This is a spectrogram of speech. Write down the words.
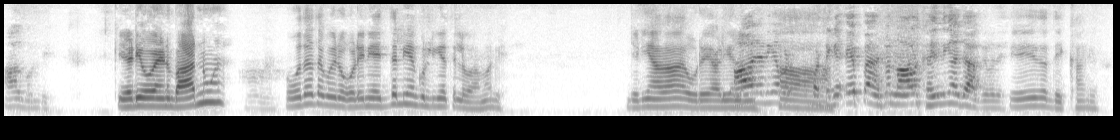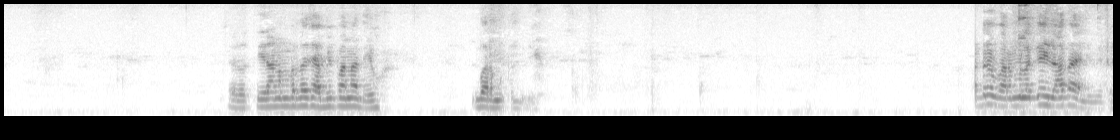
ਆਹ ਗੁੱਲੀ। ਕਿਹੜੀ ਉਹ ਐਨ ਬਾਹਰ ਨੂੰ ਆ? ਹਾਂ। ਉਹਦਾ ਤਾਂ ਕੋਈ ਰੋਲ ਹੀ ਨਹੀਂ ਇਧਰਲੀਆਂ ਗੁੱਲੀਆਂ ਤੇ ਲਵਾਵਾਂਗੇ। ਜਿਹੜੀਆਂ ਆ ਉਰੇ ਵਾਲੀਆਂ ਆ ਨੇ। ਜਿਹੜੀਆਂ ਹਾਂ, ਵੱਡੀਆਂ ਇਹ ਭੈਣ ਚੋਂ ਨਾਲ ਖੈਂਦੀਆਂ ਜਾ ਕੇ ਉਹਦੇ। ਇਹ ਤਾਂ ਦੇਖਾਂਗੇ। ਚਲੋ 13 ਨੰਬਰ ਦਾ ਚਾਬੀ ਪਾਣਾ ਦਿਓ। ਵਰਮ ਕੱਢੀਏ ਅਡਰ ਵਰਮ ਲੱਗਾ ਹੀ ਲਾਤਾ ਐਲੀਵੇਟਰ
